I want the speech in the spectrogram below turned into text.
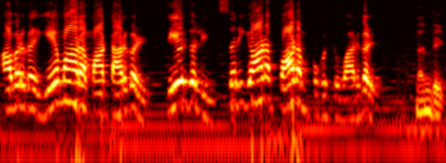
அவர்கள் ஏமாற மாட்டார்கள். தேர்தலில் சரியான பாடம் புகட்டுவார்கள். நன்றி.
